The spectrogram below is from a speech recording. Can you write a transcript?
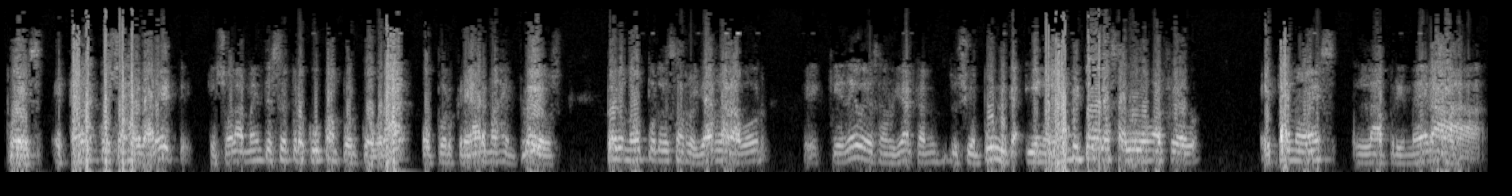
pues están las cosas al garete, que solamente se preocupan por cobrar o por crear más empleos pero no por desarrollar la labor eh, que debe desarrollar cada institución pública. Y en el ámbito de la salud, don Alfredo, esta no es la primera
